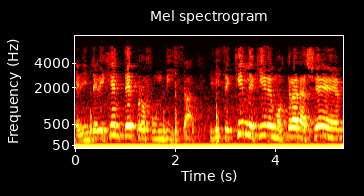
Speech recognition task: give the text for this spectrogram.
El inteligente profundiza y dice, ¿qué me quiere mostrar Hashem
